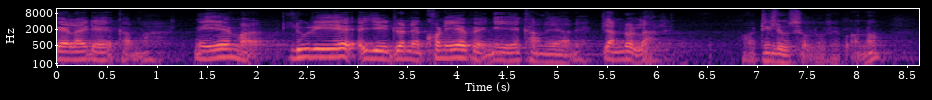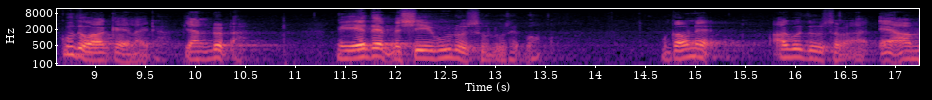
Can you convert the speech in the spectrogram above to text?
ကယ်လိုက်တဲ့အခါမှာငရဲမှာလူတွေရဲ့အရေးအတွက်နဲ့ခုနှစ်ရက်ပဲငရဲခံလိုက်ရတယ်ပြန်လွတ်လာတယ်ဟောဒီလိုဆိုလို့တယ်ပေါ့နော်ကုသိုလ်ကကယ်လိုက်တာပြန်လွတ်တာငရဲတဲ့မရှိဘူးလို့ဆိုလို့တယ်ပေါ့မကောင်းတဲ့အကုသိုလ်ဆိုတာအင်အားမ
